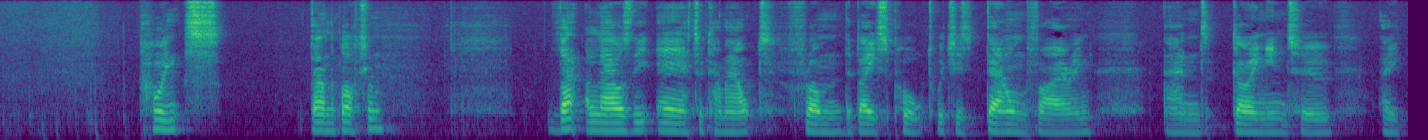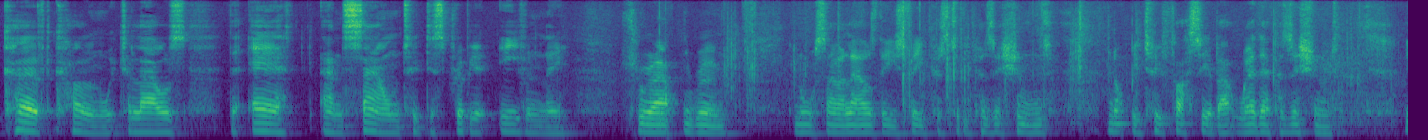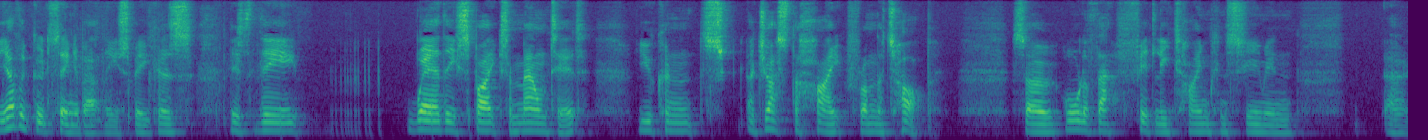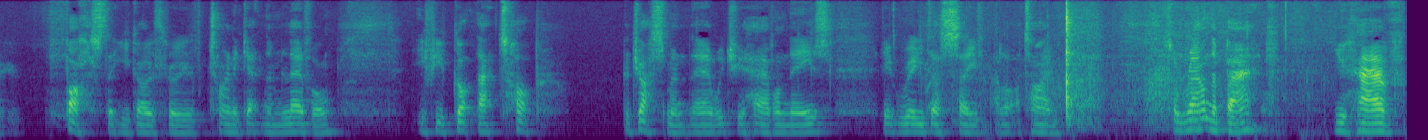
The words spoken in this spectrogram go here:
points down the bottom? That allows the air to come out from the base port, which is down firing and going into a curved cone, which allows the air and sound to distribute evenly throughout the room and also allows these speakers to be positioned not be too fussy about where they're positioned. The other good thing about these speakers is the where these spikes are mounted, you can adjust the height from the top. So all of that fiddly time consuming uh, fuss that you go through of trying to get them level, if you've got that top adjustment there, which you have on these, it really does save a lot of time. So round the back, you have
